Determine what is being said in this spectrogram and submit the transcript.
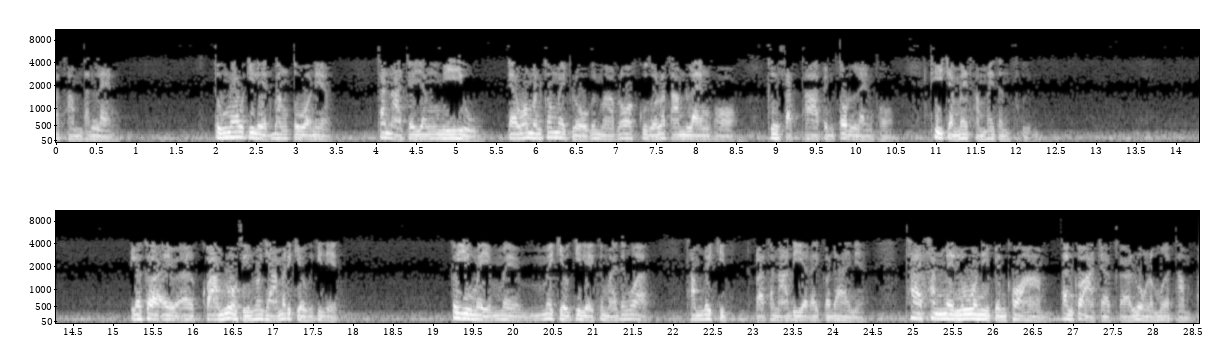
ลธรรมท่านแรงถึงแม้ว่ากิเลสบางตัวเนี่ย ท่านอาจจะยังมีอยู่ แต่ว่ามันก็ไม่โผล่ขึ้นมาเพราะว่ากุศลธรรมแรงพอ คือศรัทธาเป็นต้นแรงพอ ที่จะไม่ทำให้ท่านฝืน แล้วก็ไอ้ความร่วงศีลบางยาไม่ได้เกี่ยวกับกิเลสก็ยิ่งไม่ไม่ไม่เกี่ยวกิเลสคือหมายถึงว่าทำด้วยจิตปรารถนาดีอะไรก็ได้เนี่ย ถ้าท่านไม่รู้ว่านี่เป็นข้อห้าม ท่านก็อาจจะล่วงละเมิดทำไป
